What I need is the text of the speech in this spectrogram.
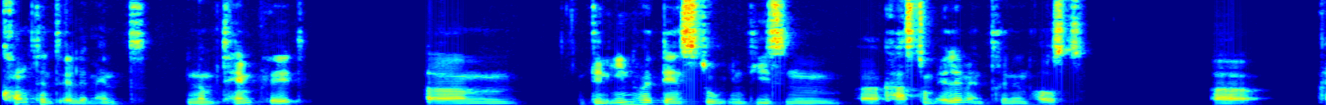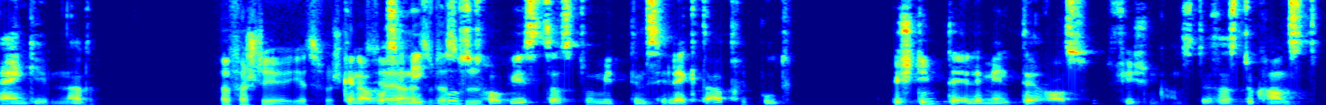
Content-Element in einem Template ähm, den Inhalt, den du in diesem äh, Custom-Element drinnen hast, äh, reingeben. Nicht? Äh, verstehe, jetzt verstehe Genau, was ja, ich nicht also, gewusst habe, ist, dass du mit dem Select-Attribut bestimmte Elemente rausfischen kannst. Das heißt, du kannst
